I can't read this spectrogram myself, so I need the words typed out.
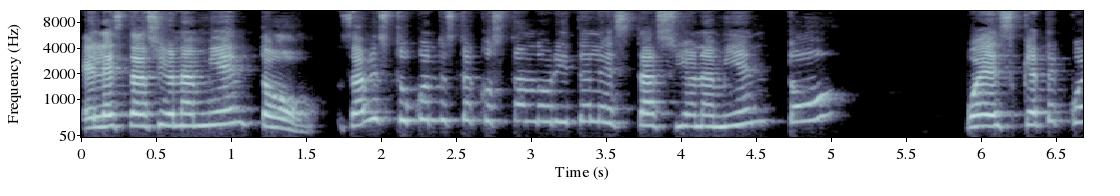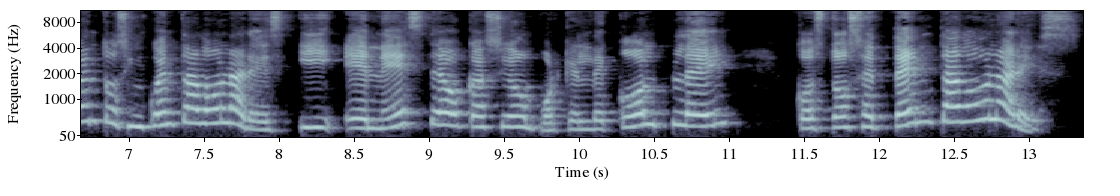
El estacionamiento, ¿sabes tú cuánto está costando ahorita el estacionamiento? Pues, ¿qué te cuento? 50 dólares. Y en esta ocasión, porque el de Coldplay costó 70 dólares.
